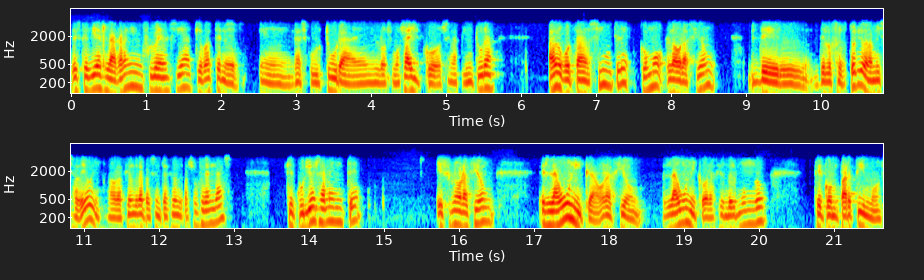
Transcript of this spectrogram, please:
de este día es la gran influencia que va a tener en la escultura, en los mosaicos, en la pintura, algo tan simple como la oración del, del, ofertorio de la misa de hoy, la oración de la presentación de las ofrendas, que curiosamente es una oración, es la única oración, la única oración del mundo que compartimos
